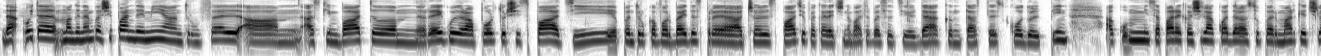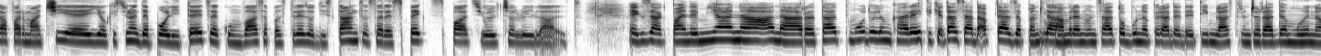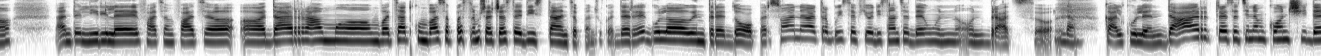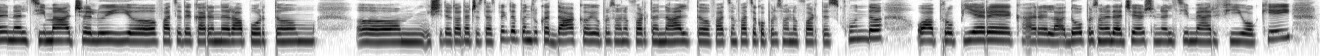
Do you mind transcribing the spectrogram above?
da, uite, mă gândeam că și pandemia, într-un fel, a, a schimbat uh, reguli, raporturi și spații, pentru că vorbeai despre acel spațiu pe care cineva trebuie să ți-l dea când tastezi codul PIN. Acum mi se pare că și la coadă la supermarket și la farmacie e o chestiune de politețe, cumva să păstrezi o distanță, să respecti spațiul celuilalt. Exact. Pandemia ne-a, ne-a arătat modul în care eticheta se adaptează, pentru da. că am renunțat o bună perioadă de timp la strângerea de mână, la întâlnirile față în față, uh, dar am uh, învățat cumva să păstrăm și această distanță, pentru că de regulă între două persoane ar trebui să fie o distanță de un, un braț, uh, da. calculând. Dar trebuie să ținem cont și de înălțimea celui față de care ne raportăm și de toate aceste aspecte, pentru că dacă e o persoană foarte înaltă față în față cu o persoană foarte scundă, o apropiere care la două persoane de aceeași înălțime ar fi ok,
